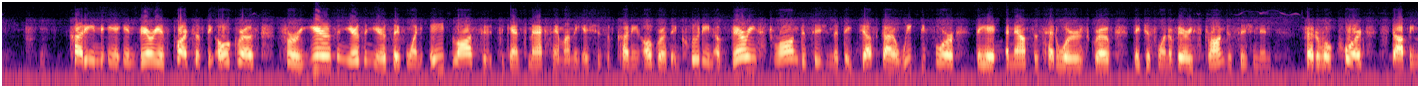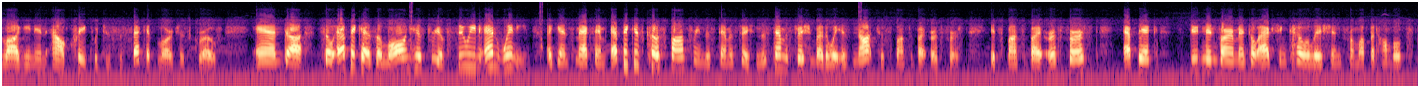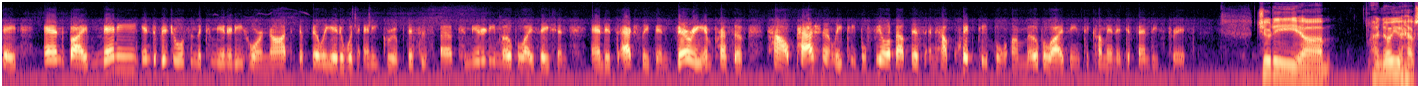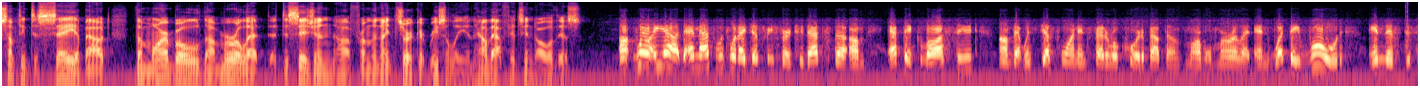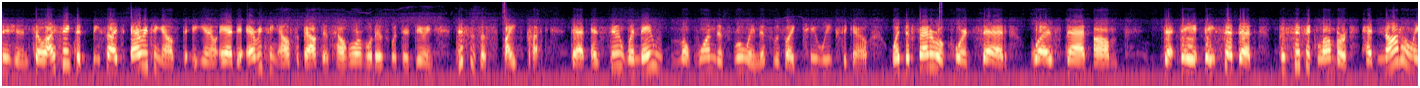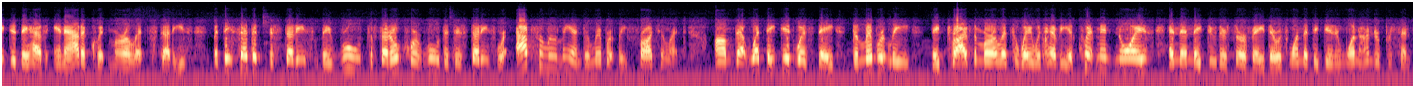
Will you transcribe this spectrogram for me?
cutting in, in various parts of the old growth for years and years and years. They've won eight lawsuits against MAXXAM on the issues of cutting old growth, including a very strong decision that they just got a week before they announced this Headwaters Grove. They just won a very strong decision in federal court stopping logging in Owl Creek, which is the second largest grove. And uh, so Epic has a long history of suing and winning against MAXXAM. Epic is co-sponsoring this demonstration. This demonstration, by the way, is not just sponsored by Earth First. It's sponsored by Earth First, Epic, Student Environmental Action Coalition from up at Humboldt State, and by many individuals in the community who are not affiliated with any group. This is a community mobilization, and it's actually been very impressive how passionately people feel about this and how quick people are mobilizing to come in and defend these trees. Judi, um, I know you have something to say about the marbled uh, Murrelet decision uh, from the Ninth Circuit recently and how that fits into all of this. Uh, well, yeah, and that was what I just referred to. That's the um, epic lawsuit um, that was just won in federal court about the marble murrelet and what they ruled in this decision. So I think that besides everything else, to, you know, add to everything else about this, how horrible it is what they're doing. This is a spite cut. That as soon when they won this ruling, this was like two weeks ago. What the federal court said was that um, that they they said that Pacific Lumber had not only did they have inadequate murrelet studies, but they said that their studies, they ruled, the federal court ruled that their studies were absolutely and deliberately fraudulent. Um, that what they did was they deliberately they drive the murrelets away with heavy equipment, noise, and then they do their survey. There was one that they did in 100%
